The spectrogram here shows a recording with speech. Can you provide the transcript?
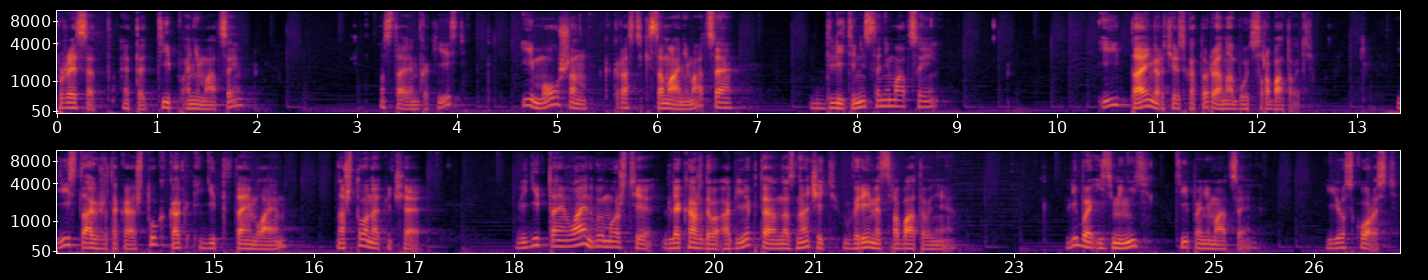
Preset – это тип анимации. Оставим как есть. И motion, как раз таки сама анимация, длительность анимации и таймер, через который она будет срабатывать. Есть также такая штука, как Edit Timeline. На что она отвечает? В Edit Timeline вы можете для каждого объекта назначить время срабатывания, либо изменить тип анимации, ее скорость.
